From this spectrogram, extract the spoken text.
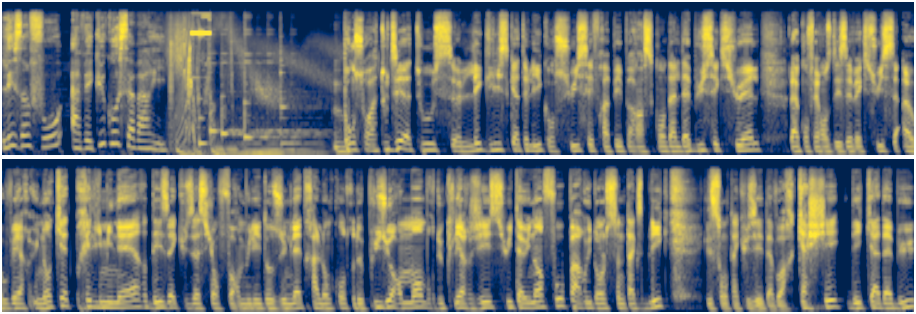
Les infos avec Hugo Savary. Bonsoir à toutes et à tous. L'Église catholique en Suisse est frappée par un scandale d'abus sexuels. La conférence des évêques suisses a ouvert une enquête préliminaire. Des accusations formulées dans une lettre à l'encontre de plusieurs membres du clergé suite à une info parue dans le Sonntagsblick. Ils sont accusés d'avoir caché des cas d'abus.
